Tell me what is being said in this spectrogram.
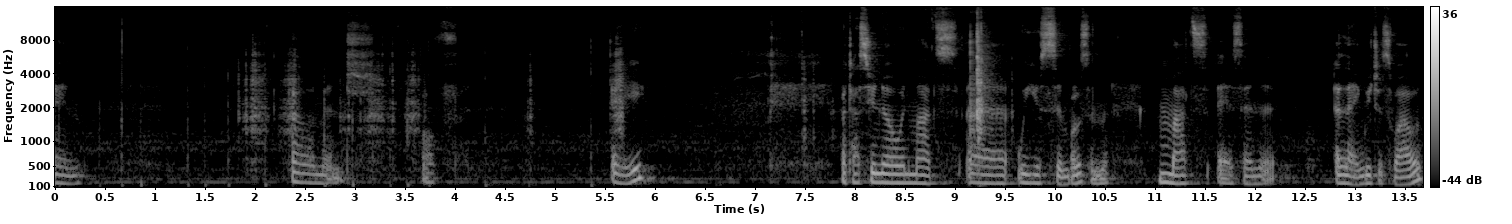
an element of A. But as you know in maths uh, we use symbols and maths is an, a language as well.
